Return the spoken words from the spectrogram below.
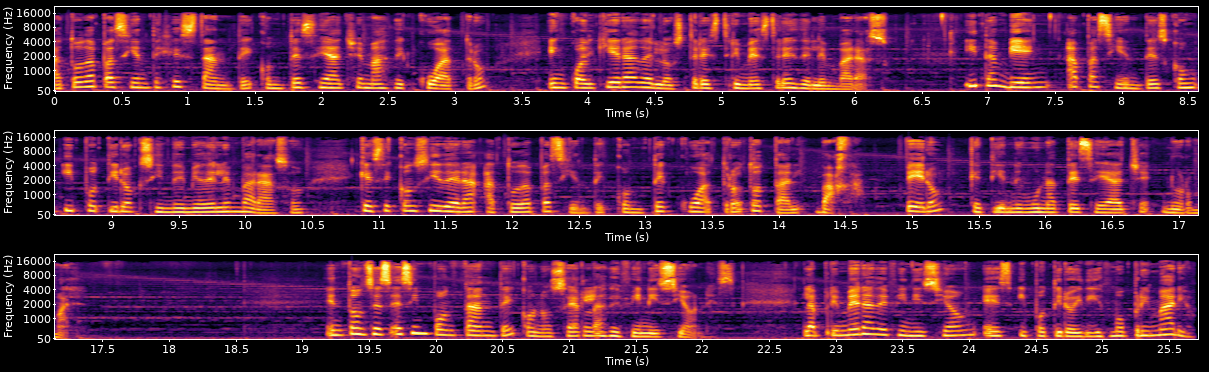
A toda paciente gestante con TSH más de 4 en cualquiera de los tres trimestres del embarazo y también a pacientes con hipotiroxinemia del embarazo, que se considera a toda paciente con T4 total baja pero que tienen una TSH normal. Entonces es importante conocer las definiciones. La primera definición es hipotiroidismo primario,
